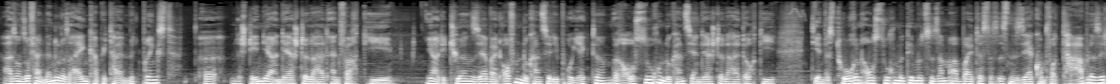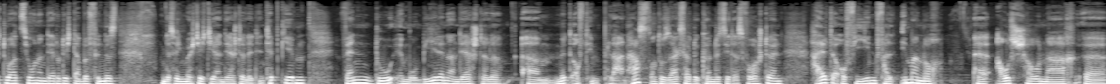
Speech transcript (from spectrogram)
also insofern, wenn du das Eigenkapital mitbringst, äh, stehen dir an der Stelle halt einfach die, ja, die Türen sehr weit offen. Du kannst dir die Projekte raussuchen. Du kannst dir an der Stelle halt auch die, die Investoren aussuchen, mit denen du zusammenarbeitest. Das ist eine sehr komfortable Situation, in der du dich da befindest. Und deswegen möchte ich dir an der Stelle den Tipp geben, wenn du Immobilien an der Stelle ähm, mit auf dem Plan hast und du sagst halt, du könntest dir das vorstellen, halte auf jeden Fall immer noch äh, Ausschau nach, äh,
